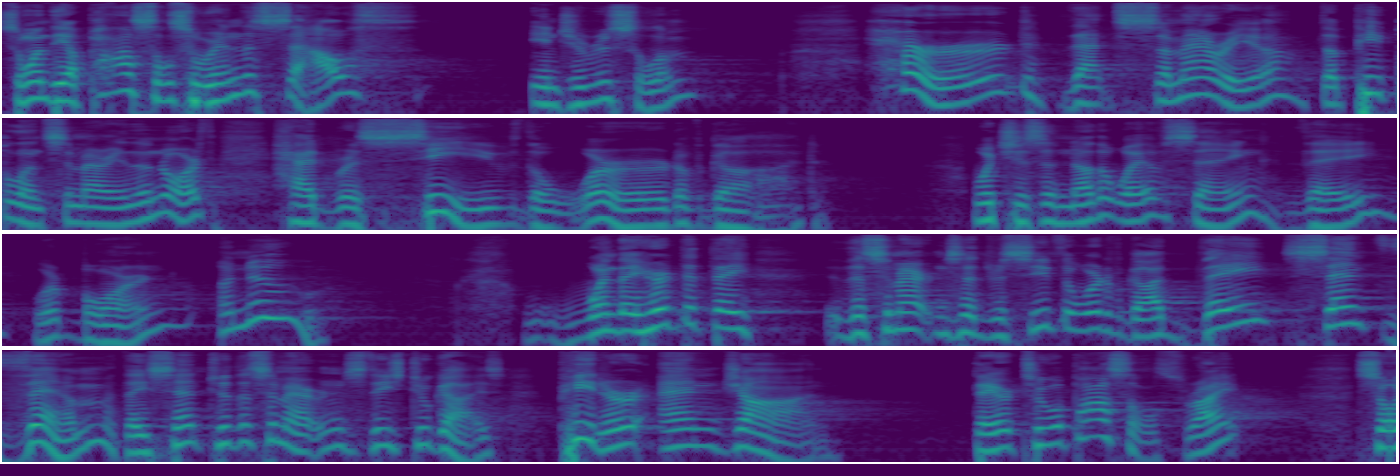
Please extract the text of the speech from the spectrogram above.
So when the apostles who were in the south, in Jerusalem, heard that Samaria, the people in Samaria in the north, had received the word of God, which is another way of saying they were born anew. When they heard that they the Samaritans had received the word of God, they sent them, they sent to the Samaritans, these two guys, Peter and John. They are two apostles, right? So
